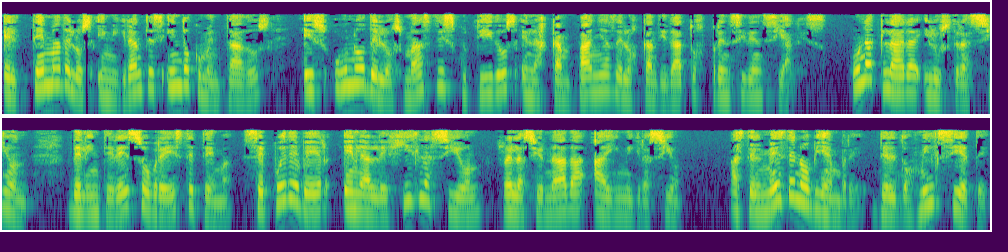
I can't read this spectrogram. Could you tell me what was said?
el tema de los inmigrantes indocumentados es uno de los más discutidos en las campañas de los candidatos presidenciales. Una clara ilustración del interés sobre este tema se puede ver en la legislación relacionada a inmigración. Hasta el mes de noviembre del 2007,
